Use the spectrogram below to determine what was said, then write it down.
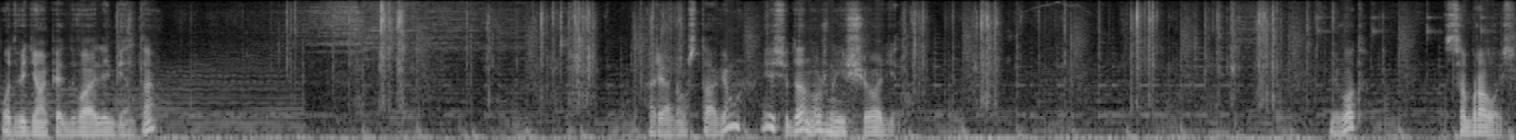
Вот видим опять два элемента. Рядом ставим. И сюда нужно еще один. И вот собралось.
